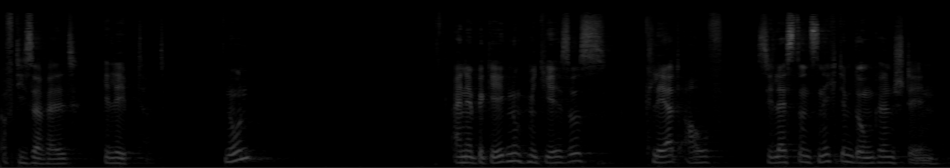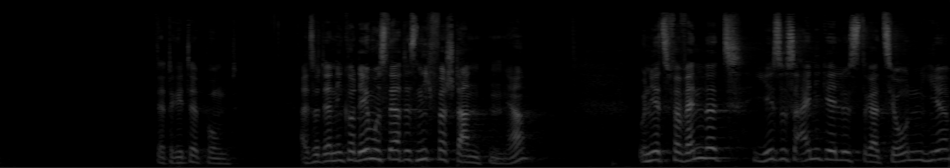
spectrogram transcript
auf dieser Welt gelebt hat. Nun, eine Begegnung mit Jesus klärt auf, sie lässt uns nicht im Dunkeln stehen. Der dritte Punkt. Also der Nikodemus, der hat es nicht verstanden, ja? Und jetzt verwendet Jesus einige Illustrationen hier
